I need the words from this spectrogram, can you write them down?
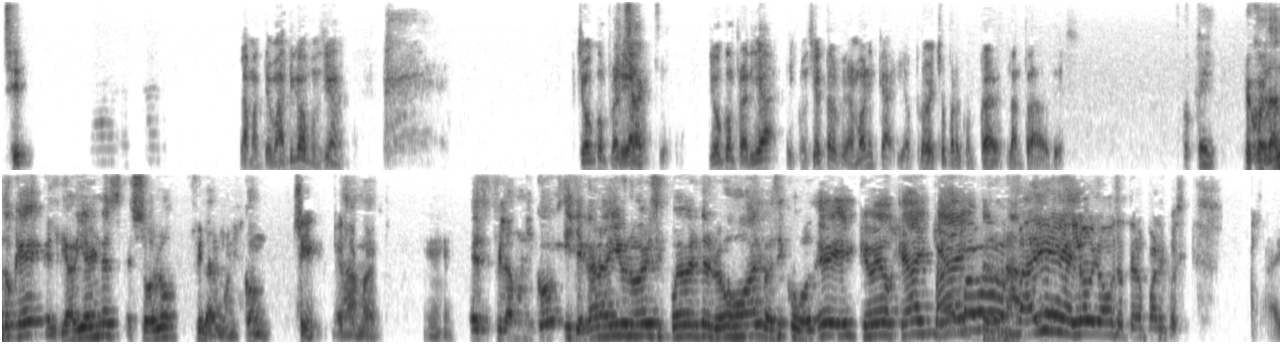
Sí. La matemática funciona. yo compraría, yo compraría el concierto de la Filarmónica y aprovecho para comprar la entrada de dos días. Ok. Recordando que el día viernes es solo Filarmonicón. Sí, nada más. Es Filarmonicón y llegar ahí uno a ver si puede ver de rojo algo así como, hey, ¿qué veo? ¿Qué hay? ¿Qué va, hay? Va, Pero nada. Ahí en el lobby vamos a tener un par de cositas. Ahí,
